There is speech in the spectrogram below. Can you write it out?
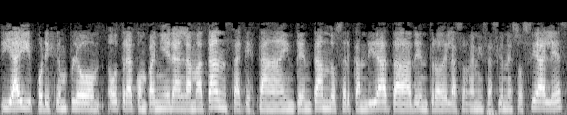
y hay, por ejemplo, otra compañera en La Matanza que está intentando ser candidata dentro de las organizaciones sociales,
